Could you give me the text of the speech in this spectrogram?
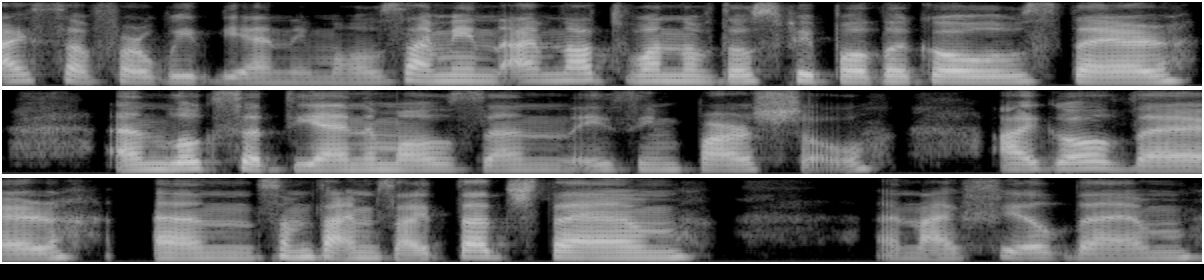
I suffer with the animals. I mean, I'm not one of those people that goes there and looks at the animals and is impartial. I go there and sometimes I touch them and I feel them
